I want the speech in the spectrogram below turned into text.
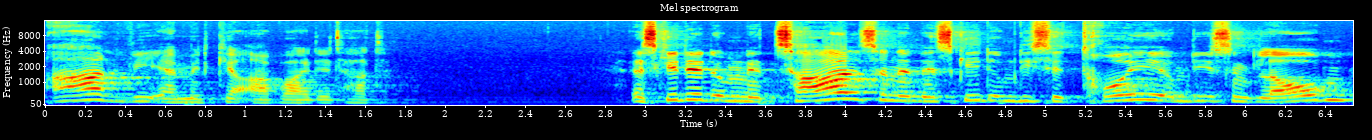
Art, wie er mitgearbeitet hat. Es geht nicht um eine Zahl, sondern es geht um diese Treue, um diesen Glauben.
